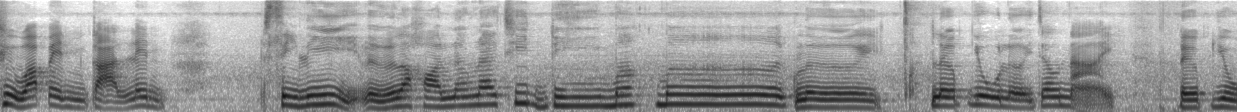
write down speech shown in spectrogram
ถือว่าเป็นการเล่นซีรีส์หรือละครเรื่องแรกที่ดีมากๆเลย เลิฟยูเลยเจ้านาย เลิฟยู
